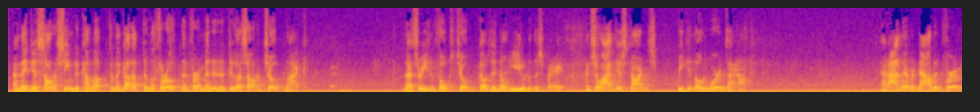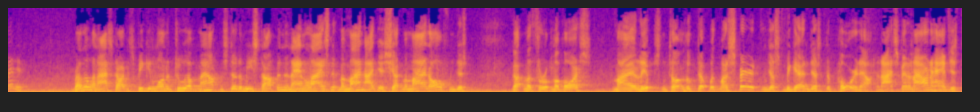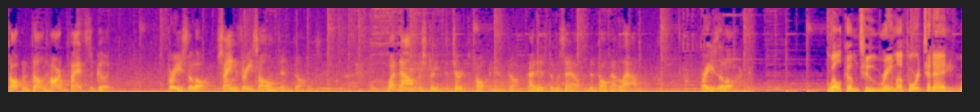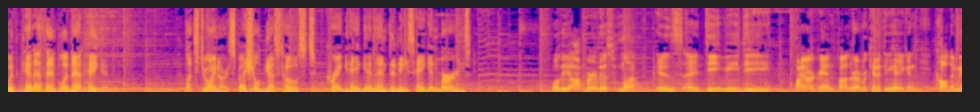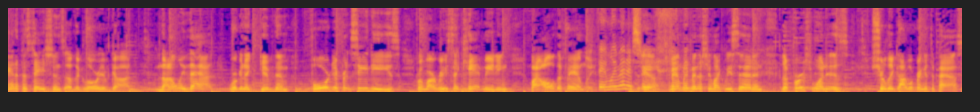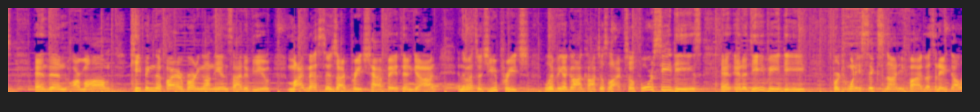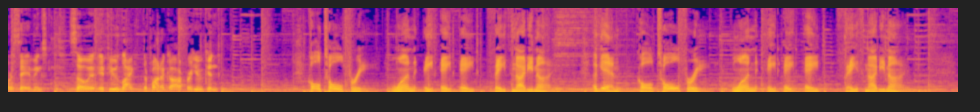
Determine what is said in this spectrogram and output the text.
And they just sort of seemed to come up till they got up to my throat, and for a minute or two I sort of choked like. And that's the reason folks choke, because they don't yield to the Spirit. And so I just started speaking those words out. And I never doubted for a minute. Brother, when I started speaking one or two of them out, instead of me stopping and analyzing it in my mind, I just shut my mind off and just got my throat, my voice, my lips and tongue hooked up with my spirit and just began just to pour it out. And I spent an hour and a half just talking in tongues hard and fast as I could. Praise the Lord. Sang three songs in tongues. Went down the street to church talking in tongues. That is to myself, and didn't talk out loud. Praise the Lord. Welcome to Rhema for Today with Kenneth and Lynette Hagin. Let's join our special guest hosts, Craig Hagin and Denise Hagin Burns. Well, the offer this month is a DVD by our grandfather, Reverend Kenneth E. Hagin, called The Manifestations of the Glory of God. Not only that, we're going to give them four different CDs from our recent camp meeting by all the family. Family ministry. Yeah, family ministry, like we said. And the first one is surely God will bring it to pass. And then our mom, keeping the fire burning on the inside of you. My message, I preached, have faith in God. And the message you preach, living a God conscious life. So four CDs and, and a DVD for $26.95. That's an $8 savings. So if you like the product offer, you can call toll free 1 888 Faith 99. Again, call toll free 1 888 Faith 99.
